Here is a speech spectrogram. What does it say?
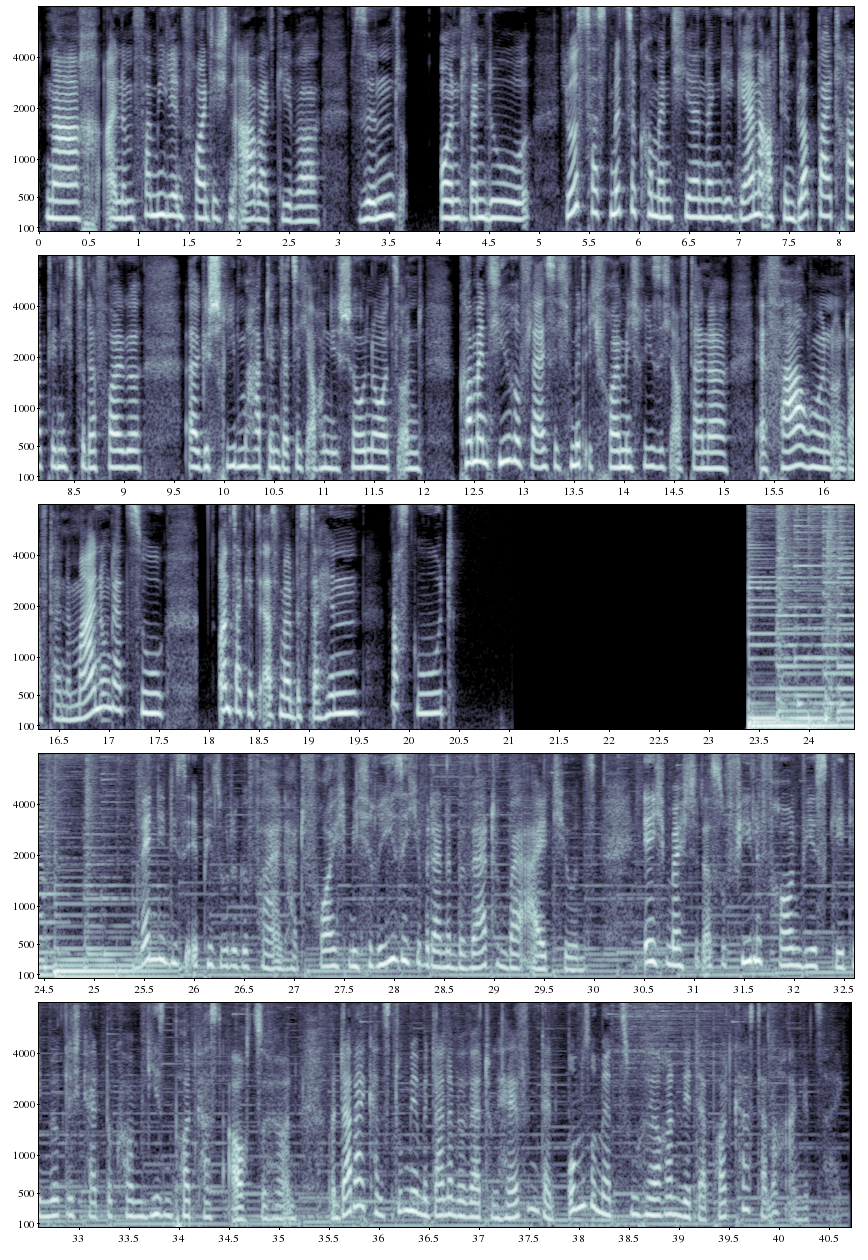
nach einem familienfreundlichen Arbeitgeber sind. Und wenn du Lust hast mitzukommentieren, dann geh gerne auf den Blogbeitrag, den ich zu der Folge äh, geschrieben habe. Den setze ich auch in die Show Notes und kommentiere fleißig mit. Ich freue mich riesig auf deine Erfahrungen und auf deine Meinung dazu. Und sag jetzt erstmal bis dahin, mach's gut. Wenn dir diese Episode gefallen hat, freue ich mich riesig über deine Bewertung bei iTunes. Ich möchte, dass so viele Frauen wie es geht die Möglichkeit bekommen, diesen Podcast auch zu hören. Und dabei kannst du mir mit deiner Bewertung helfen, denn umso mehr Zuhörern wird der Podcast dann auch angezeigt.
